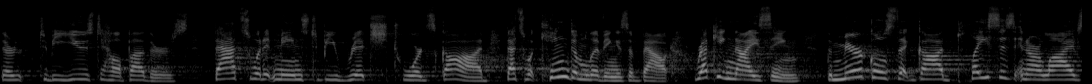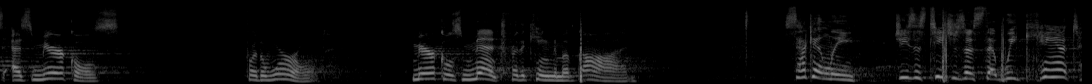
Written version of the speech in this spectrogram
They're to be used to help others. That's what it means to be rich towards God. That's what kingdom living is about. Recognizing the miracles that God places in our lives as miracles for the world, miracles meant for the kingdom of God. Secondly, Jesus teaches us that we can't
